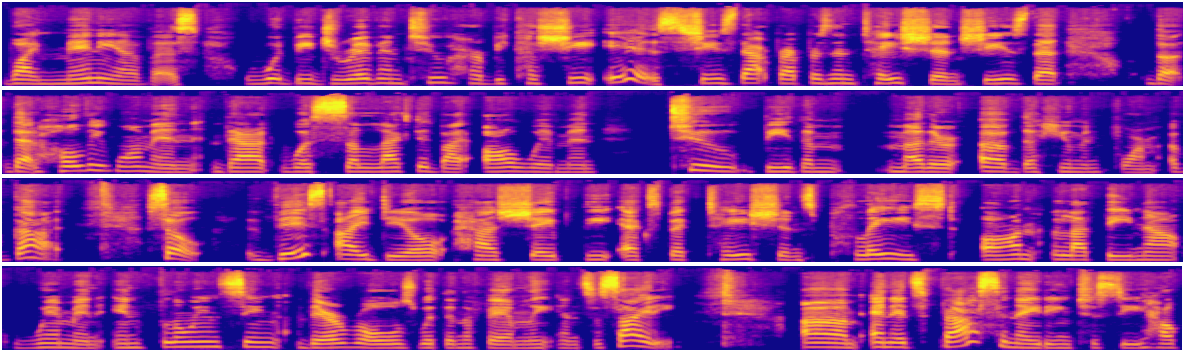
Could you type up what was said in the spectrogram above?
why many of us would be driven to her because she is. She's that representation. She is that the, that holy woman that was selected by all women to be the mother of the human form of God. So this ideal has shaped the expectations placed on Latina women, influencing their roles within the family and society. Um, and it's fascinating to see how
